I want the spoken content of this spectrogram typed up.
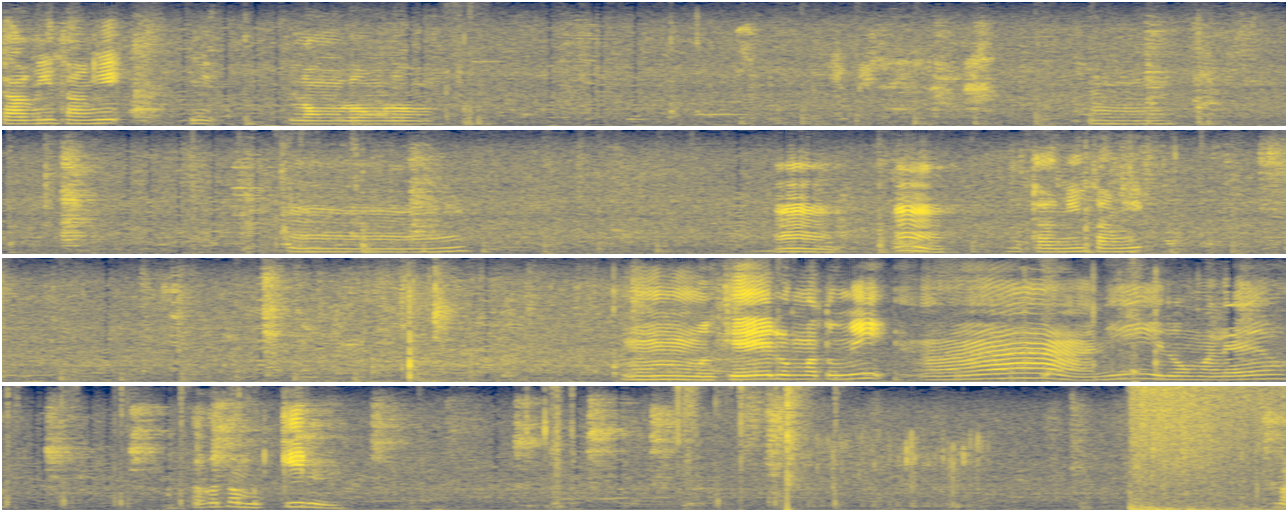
ทางนี้ ทางนี้ นี่ ลงลงลงอืม อืมอืมอืมมาทางนี้ทางนี้ อืมโอเคลงมาตรงนี้ อ่า นี่ลงมาแล้ว แล้วก็ต้องมากิน ไป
